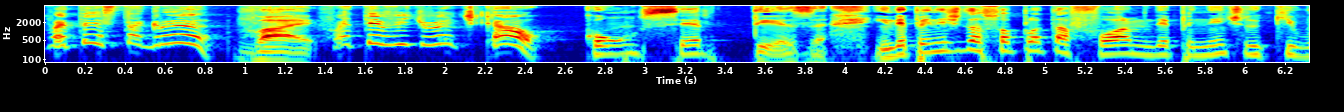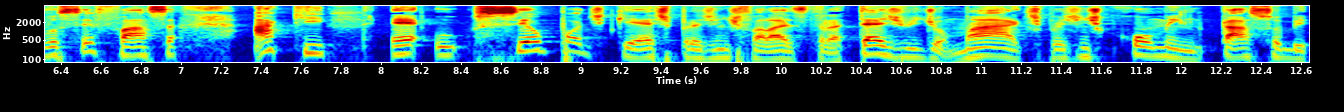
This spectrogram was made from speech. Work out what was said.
Vai ter Instagram? Vai. Vai ter vídeo vertical? Com certeza. Independente da sua plataforma, independente do que você faça, aqui é o seu podcast para a gente falar de estratégia de videomarketing, para a gente comentar sobre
